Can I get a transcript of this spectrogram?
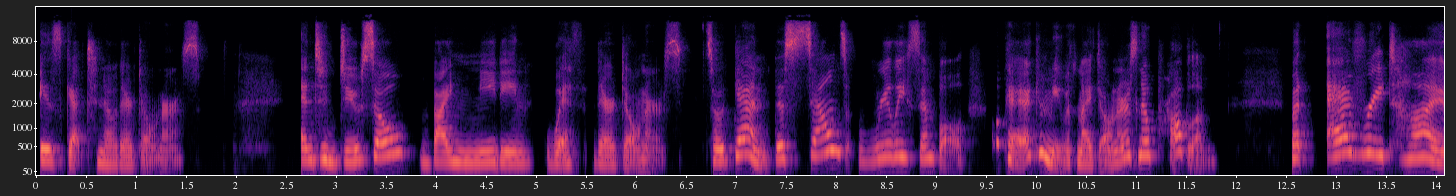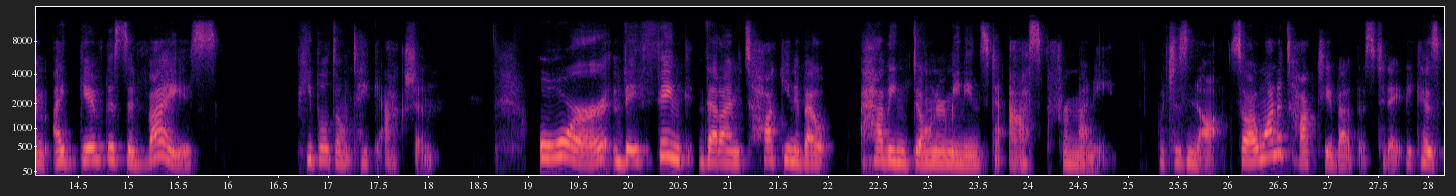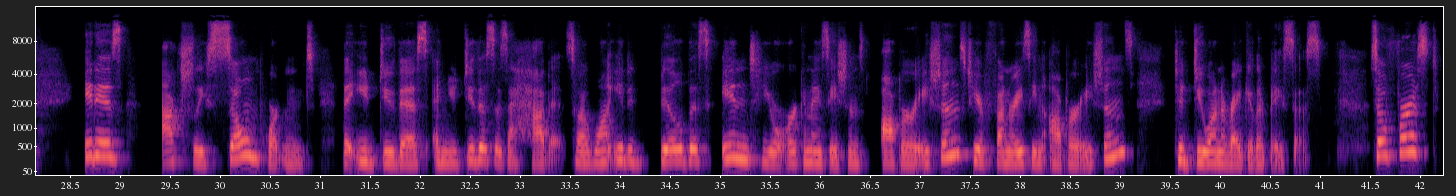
is get to know their donors and to do so by meeting with their donors so, again, this sounds really simple. Okay, I can meet with my donors, no problem. But every time I give this advice, people don't take action. Or they think that I'm talking about having donor meetings to ask for money, which is not. So, I want to talk to you about this today because it is actually so important that you do this and you do this as a habit. So I want you to build this into your organization's operations, to your fundraising operations to do on a regular basis. So, first,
